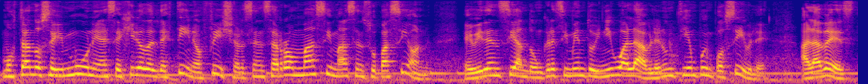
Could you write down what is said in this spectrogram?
Mostrándose inmune a ese giro del destino, Fisher se encerró más y más en su pasión, evidenciando un crecimiento inigualable en un tiempo imposible, a la vez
